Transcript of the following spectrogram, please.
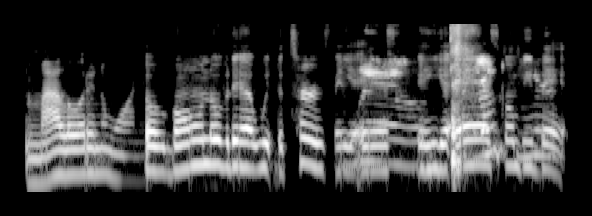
My Lord in the morning. So going over there with the turf and your well, ass and your ass gonna you. be back.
